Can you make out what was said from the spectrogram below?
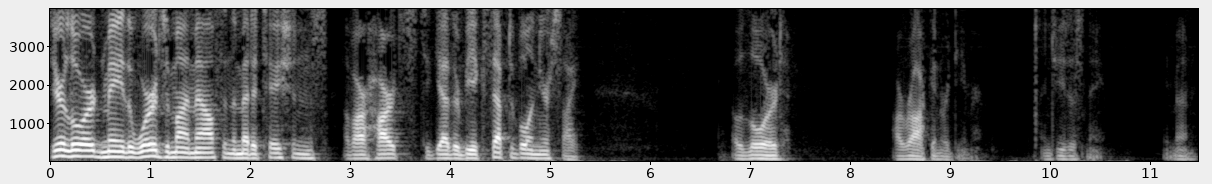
Dear Lord, may the words of my mouth and the meditations of our hearts together be acceptable in your sight. O Lord, our rock and redeemer. In Jesus' name, amen.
